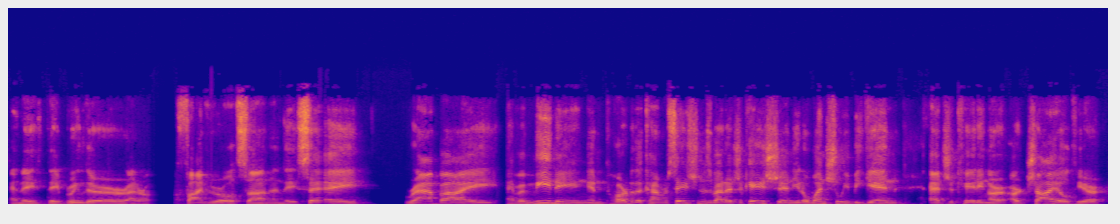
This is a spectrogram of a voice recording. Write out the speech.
and they they bring their I don't know five year old son, and they say, Rabbi, have a meeting, and part of the conversation is about education. You know, when should we begin educating our, our child here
